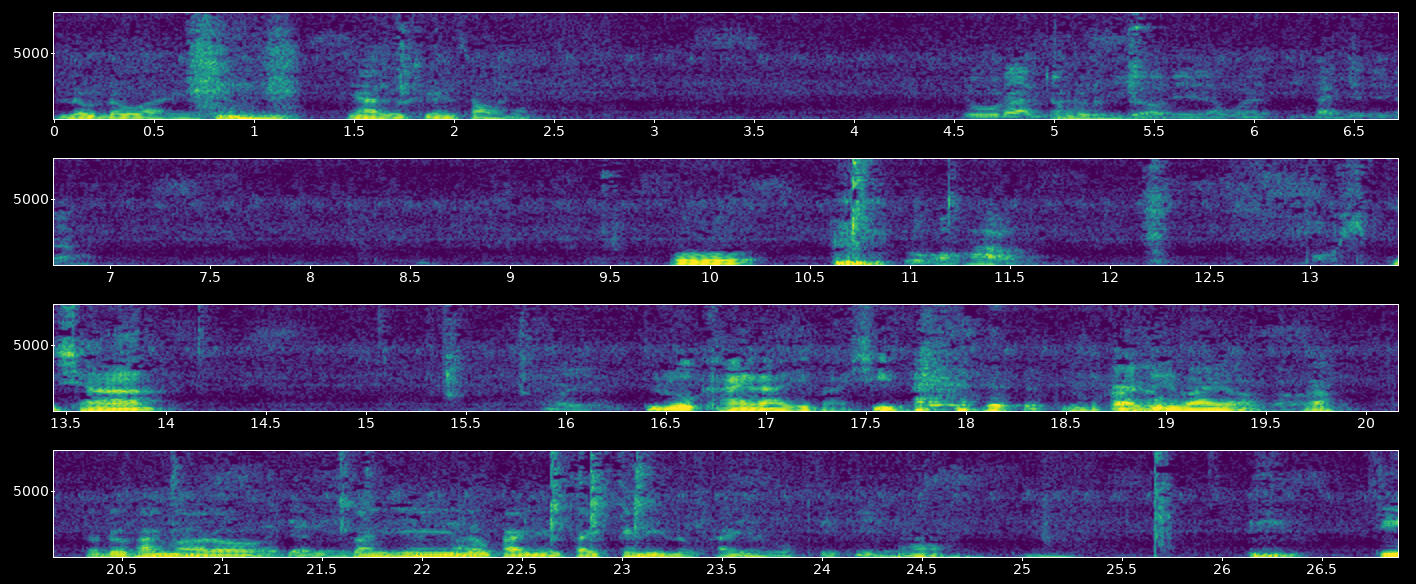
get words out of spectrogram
အလုတ်လောက်ရတယ်ညဆိုကျင်းဆောင်ပေါ့လိုရန်တော့မကြည့်ရတယ်အဝဲဒီကရေးနေတာဟိုလိုအောက် ဟာတခြားသူတို့ခိုင်းတာတွေပါရှိတယ်ခက်တွေပါရောဟာတတော်ခိုင်းမှာတော့စမ်းချင်းလောက်ခိုင်းနေစိုက်ခင်းတွေလောက်ခိုင်းနေပေါ့ဟာဒီ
